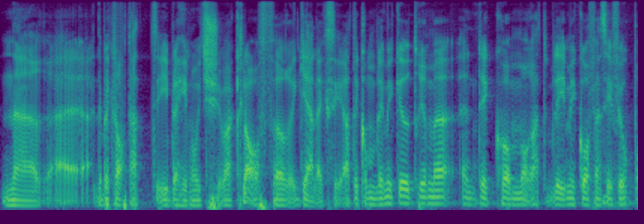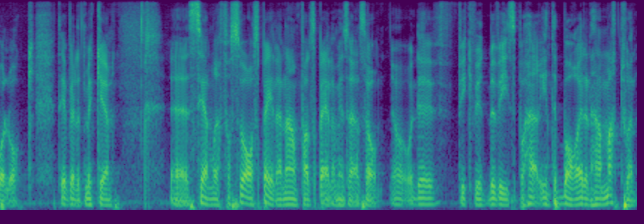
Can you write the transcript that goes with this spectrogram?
när eh, det blev klart att Ibrahimovic var klar för Galaxy. Att det kommer bli mycket utrymme, det kommer att bli mycket offensiv fotboll och det är väldigt mycket eh, sämre försvarsspel än anfallsspel om vi säger så. Och det fick vi ett bevis på här, inte bara i den här matchen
